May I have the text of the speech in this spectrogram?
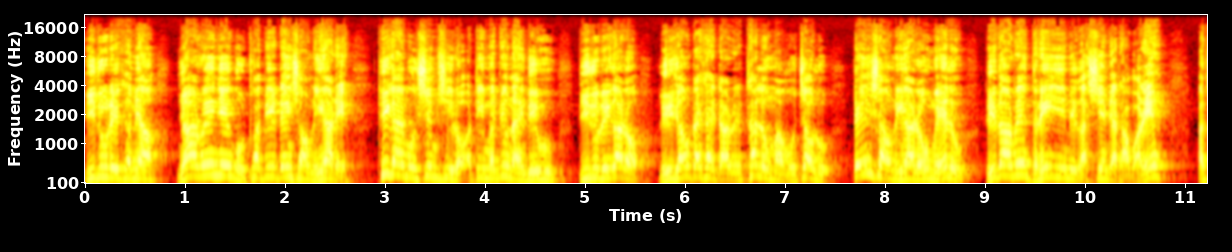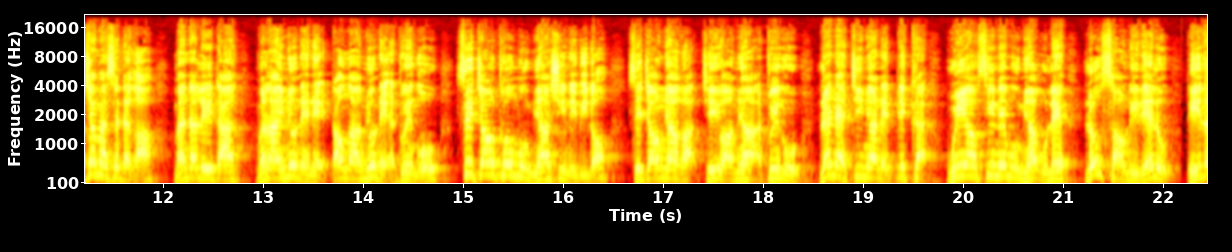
ပြည်သူတွေခမညာညရင်းချင်းကိုထွက်ပြေးတိမ်းရှောင်နေရတယ်ထိခိုက်မှုရှိမရှိတော့အတိမပြုတ်နိုင်သေးဘူးပြည်သူတွေကတော့လေကြောင်းတိုက်ခိုက်တာတွေထပ်လုံမှာကိုကြောက်လို့တိမ်းရှောင်နေရတော့မယ်လို့ဒေတာရင်းသတင်းရင်းမြစ်ကရှင်းပြထားပါတယ် အကြမ်းဖက်စစ်တပ်ကမန္တလေးတိုင်းမလိုင်မြို့နယ်နဲ့တောင်သာမြို့နယ်အတွင်းကိုစစ်ကြောင်းထုံးမှုများရှိနေပြီးတော့စစ်ကြောင်းများကခြေရွာများအတွင်းကိုလက်နက်ကြီးများနဲ့ပစ်ခတ်ဝင်ရောက်စီးနှင်းမှုများကိုလည်းလှုပ်ဆောင်နေတယ်လို့ဒေသ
